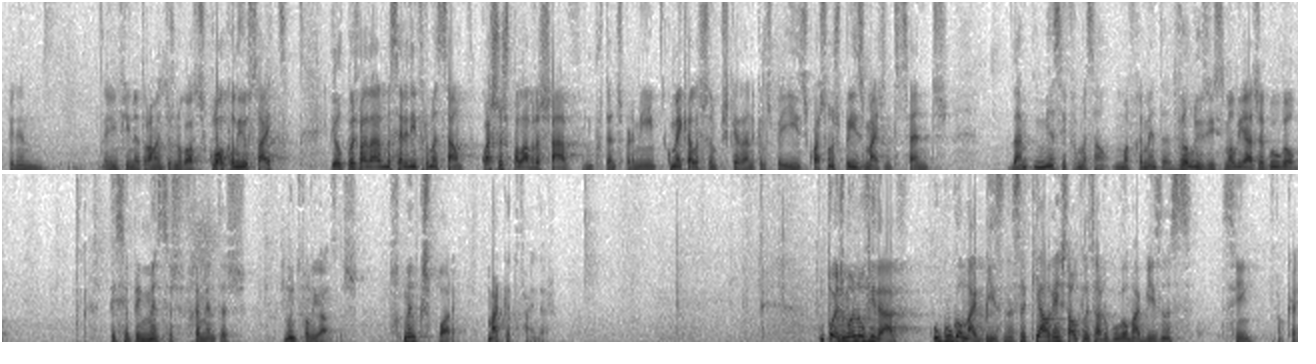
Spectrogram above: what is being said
Dependendo, enfim, naturalmente dos negócios. Coloca ali o site, ele depois vai dar uma série de informação. Quais são as palavras-chave importantes para mim? Como é que elas são pesquisadas naqueles países? Quais são os países mais interessantes? Dá imensa informação. Uma ferramenta valiosíssima. Aliás, a Google tem sempre imensas ferramentas muito valiosas. Recomendo que explorem. Market Finder. Depois, uma novidade. O Google My Business. Aqui alguém está a utilizar o Google My Business? Sim? Ok.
